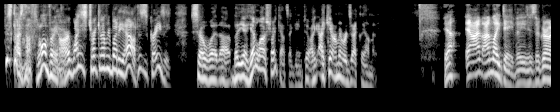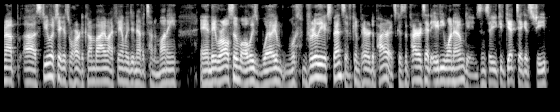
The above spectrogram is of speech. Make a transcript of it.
this guy's not throwing very hard. Why is he striking everybody out? This is crazy. So, but uh, but yeah, he had a lot of strikeouts that game too. I, I can't remember exactly how many. Yeah, yeah, I'm, I'm like Dave. So growing up, uh, Steeler tickets were hard to come by. My family didn't have a ton of money and they were also always way really expensive compared to Pirates because the Pirates had 81 home games, and so you could get tickets cheap.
